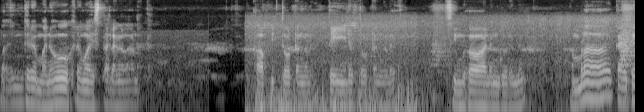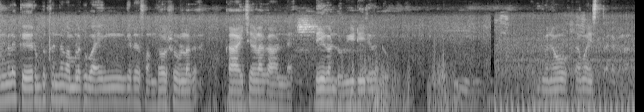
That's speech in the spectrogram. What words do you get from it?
ഭയങ്കര മനോഹരമായ സ്ഥലങ്ങളാണ്. കാപ്പിത്തോട്ടങ്ങൾ തേയിലത്തോട്ടങ്ങൾ സിംഹവാലം കുരങ്ങ് നമ്മൾ ആ കയറ്റങ്ങൾ കയറുമ്പോൾ തന്നെ നമ്മൾക്ക് ഭയങ്കര സന്തോഷമുള്ള കാഴ്ചകളാണ് കാണുന്നത് ഇതേ കണ്ടു വീഡിയോയിൽ കണ്ടു. മനോഹരമായ സ്ഥലങ്ങളാണ്.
